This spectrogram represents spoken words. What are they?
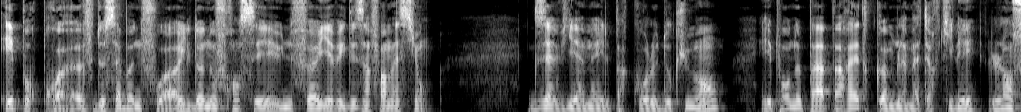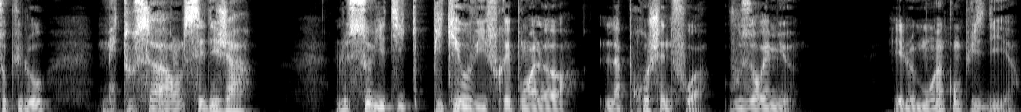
Et pour preuve de sa bonne foi, il donne aux Français une feuille avec des informations. Xavier Hamel parcourt le document, et pour ne pas apparaître comme l'amateur qu'il est, lance au culot Mais tout ça, on le sait déjà. Le soviétique piqué au vif répond alors La prochaine fois, vous aurez mieux. Et le moins qu'on puisse dire,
